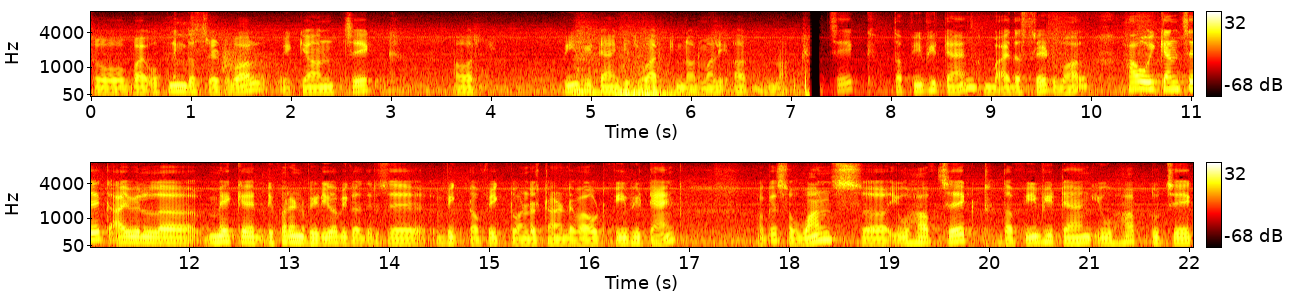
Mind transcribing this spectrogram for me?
so by opening the thread valve we can check our pv tank is working normally or not check the PV tank by the thread valve how we can check I will uh, make a different video because there is a big topic to understand about PV tank okay so once uh, you have checked the PV tank you have to check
